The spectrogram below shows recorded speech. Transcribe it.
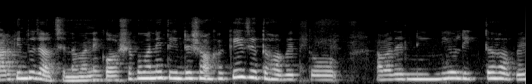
আর কিন্তু যাচ্ছে না। মানে গসাগু মানে তিনটে সংখ্যাকেই যেতে হবে। তো আমাদের নির্ণয় লিখতে হবে।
